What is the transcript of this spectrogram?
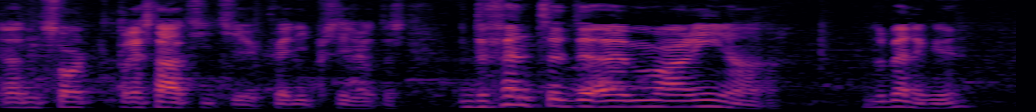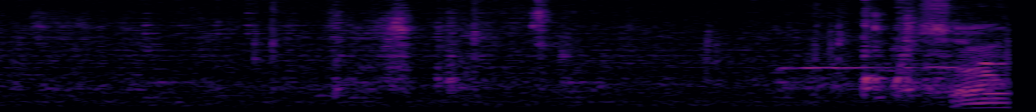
Een soort prestatietje, ik weet niet precies wat het is. De eh, Marina. Daar ben ik nu. Zo.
